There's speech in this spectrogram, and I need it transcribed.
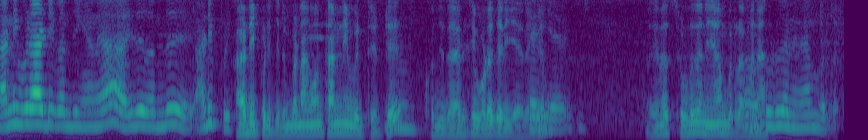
தண்ணி விடாட்டி வந்தீங்கன்னா இது வந்து அடிப்பிடிச்சு அடி பிடிச்சிட்டு இப்போ நாங்கள் வந்து தண்ணி விட்டுட்டு கொஞ்சம் அரிசி கூட சரியா இருக்கு. ஏன்னா சுடுதண்ணி ஏன் போடுறேன் சுடுதண்ணி தான் போடுறோம்.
